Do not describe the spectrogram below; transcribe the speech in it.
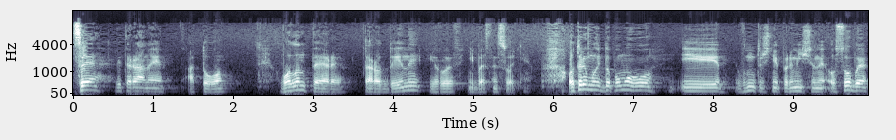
Це ветерани АТО, волонтери та родини Героїв Небесної Сотні. Отримують допомогу і внутрішньо переміщені особи,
